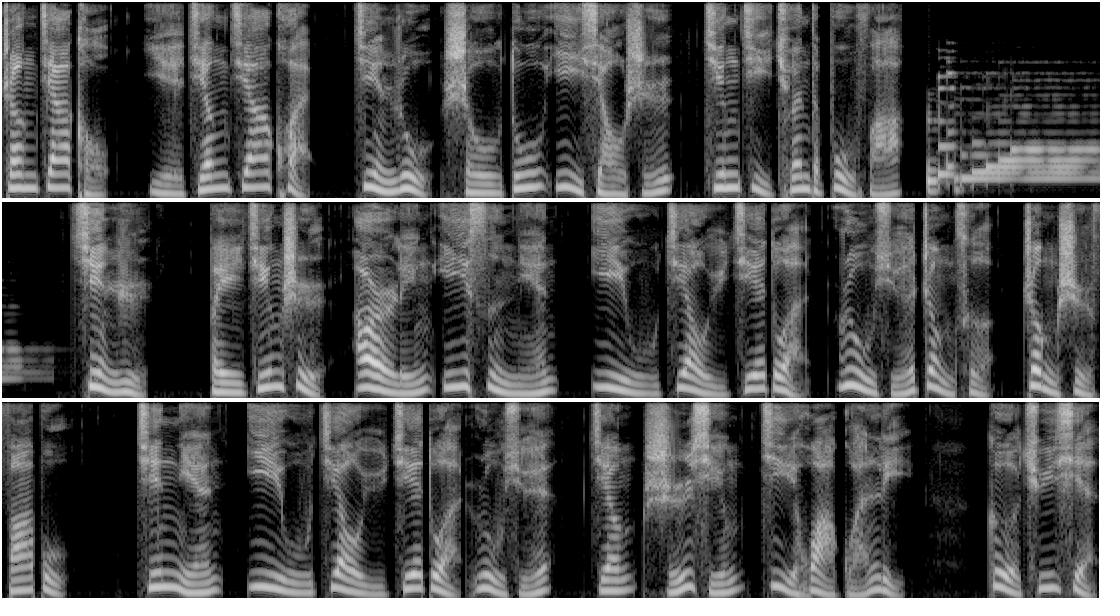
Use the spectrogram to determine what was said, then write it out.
张家口也将加快进入首都一小时经济圈的步伐。近日，北京市二零一四年义务教育阶段入学政策正式发布。今年义务教育阶段入学将实行计划管理，各区县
